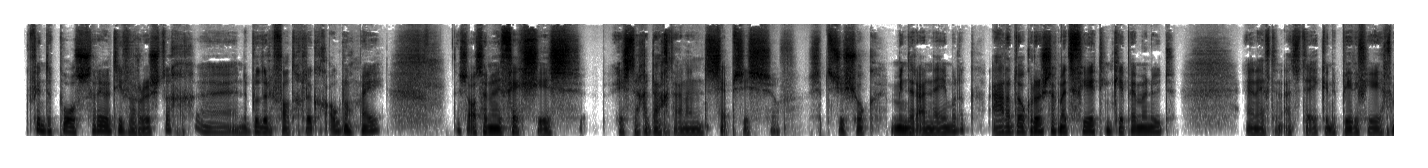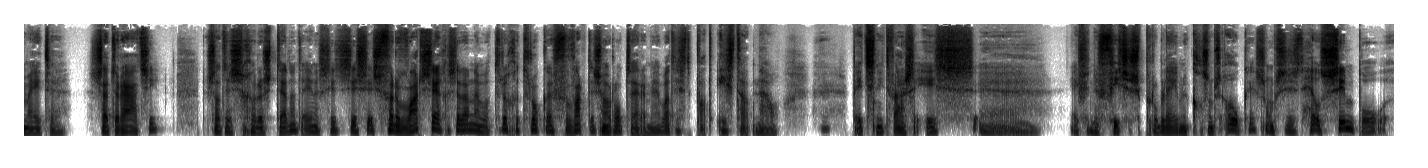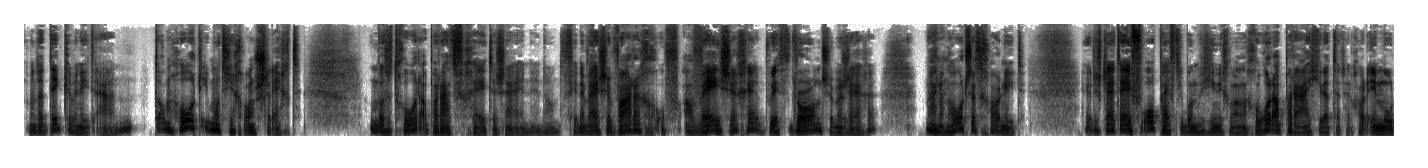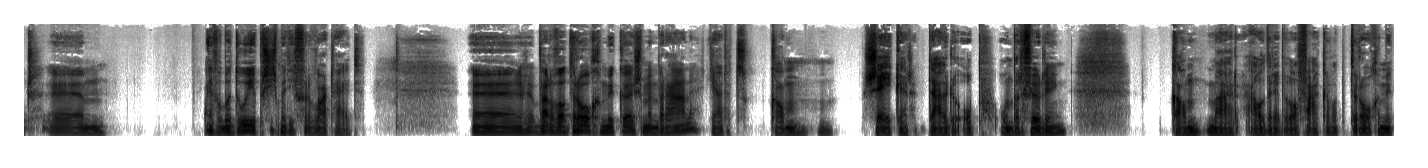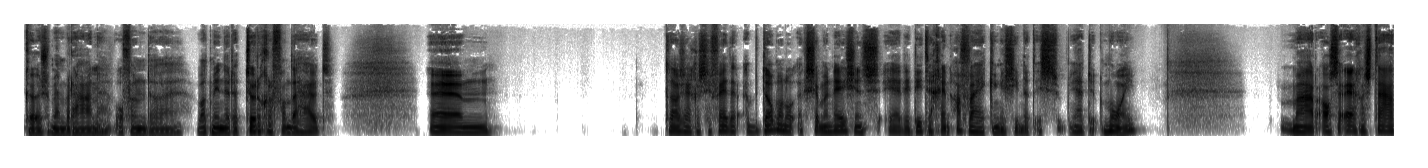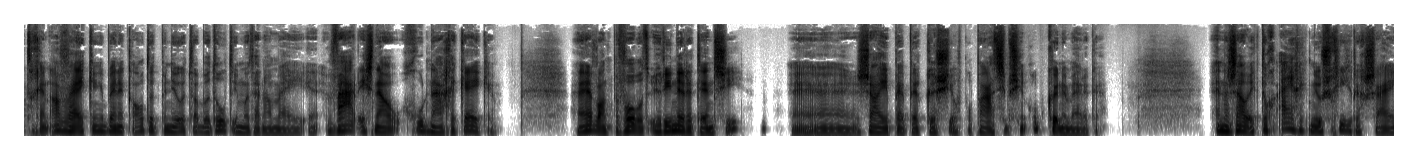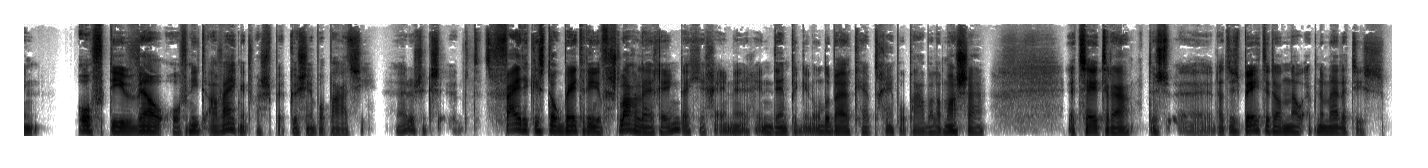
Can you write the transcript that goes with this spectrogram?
Ik vind de pols relatief rustig eh, en de bloeddruk valt gelukkig ook nog mee. Dus als er een infectie is, is de gedachte aan een sepsis of septische shock minder aannemelijk. Ademt ook rustig met 14 keer per minuut en heeft een uitstekende perifere gemeten saturatie. Dus dat is geruststellend enigszins. Is, is verward, zeggen ze dan, en wat teruggetrokken. Verward is een rotterm. Hè. Wat, is, wat is dat nou? Weet ze niet waar ze is? Uh, heeft ze een fysische Dat kan soms ook. Hè. Soms is het heel simpel, maar dat denken we niet aan. Dan hoort iemand je gewoon slecht omdat het gehoorapparaat vergeten zijn. En dan vinden wij ze warrig of afwezig, hè, withdrawn, zullen we zeggen. Maar dan hoort ze het gewoon niet. Dus let even op, heeft iemand misschien gewoon een gehoorapparaatje dat er gewoon in moet. Um, en wat bedoel je precies met die verwardheid? Uh, waren wat droge muqueuze membranen? Ja, dat kan zeker duiden op ondervulling. Kan, maar ouderen hebben wel vaker wat droge muqueuze membranen of een de, wat mindere turger van de huid. Um, dan zeggen ze verder, abdominal examinations, ja, die lieten geen afwijkingen zien. Dat is ja, natuurlijk mooi. Maar als er ergens staat geen afwijkingen, ben ik altijd benieuwd wat bedoelt iemand daar nou mee? Eh, waar is nou goed naar gekeken? want bijvoorbeeld urineretentie eh, zou je per percussie of palpatie misschien op kunnen merken. En dan zou ik toch eigenlijk nieuwsgierig zijn of die wel of niet afwijkend was, percussie en palpatie. dus ik, feitelijk is het ook beter in je verslaglegging dat je geen, eh, geen demping in onderbuik hebt, geen palpabele massa, et cetera. Dus dat is beter dan no abnormalities.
